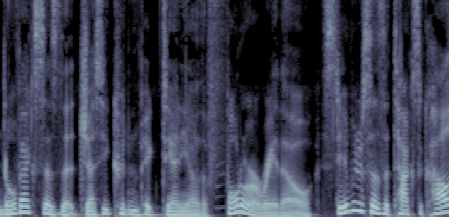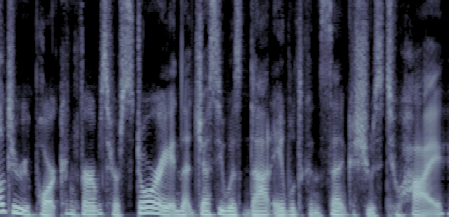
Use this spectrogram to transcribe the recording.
Novak says that Jesse couldn't pick Danny out of the photo array, though. Stabler says the toxicology report confirms her story and that Jesse was not able to consent because she was too high.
